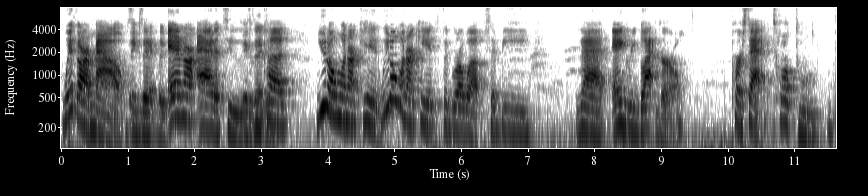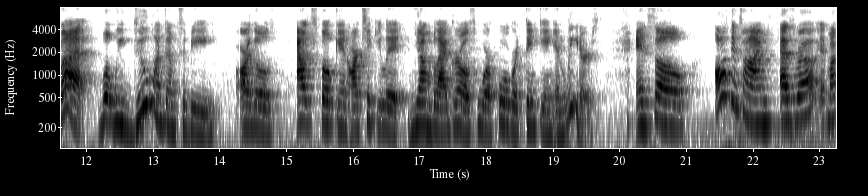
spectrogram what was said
with our mouths Exactly. and our attitudes Exactly. because you don't want our kids we don't want our kids to grow up to be that angry black girl per se. Talk to him. But what we do want them to be are those outspoken, articulate young black girls who are forward thinking and leaders. And so, oftentimes, Ezra, my,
